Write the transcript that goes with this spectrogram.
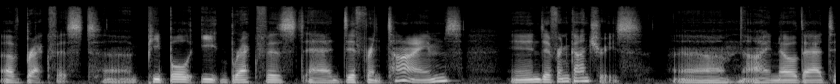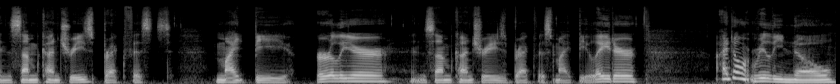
of breakfast. Uh, people eat breakfast at different times in different countries. Uh, I know that in some countries, breakfast might be earlier, in some countries, breakfast might be later. I don't really know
